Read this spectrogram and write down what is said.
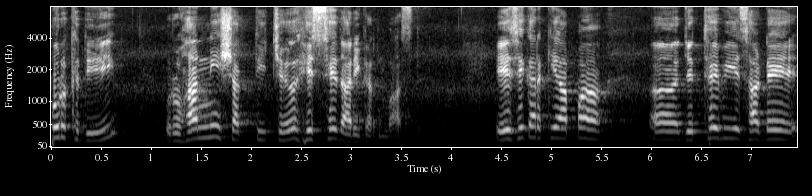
ਪੁਰਖ ਦੀ ਰੋਹਾਨੀ ਸ਼ਕਤੀ 'ਚ ਹਿੱਸੇਦਾਰੀ ਕਰਨ ਵਾਸਤੇ। ਇਸੇ ਕਰਕੇ ਆਪਾਂ ਜਿੱਥੇ ਵੀ ਸਾਡੇ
